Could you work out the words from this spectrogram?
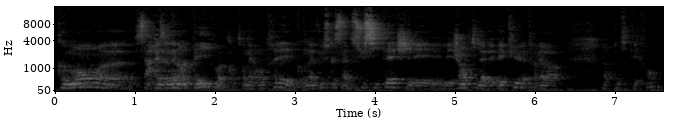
comment euh, ça résonnait dans le pays, quoi, quand on est rentré et qu'on a vu ce que ça suscitait chez les, gens qui l'avaient vécu à travers leur, petit écran.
